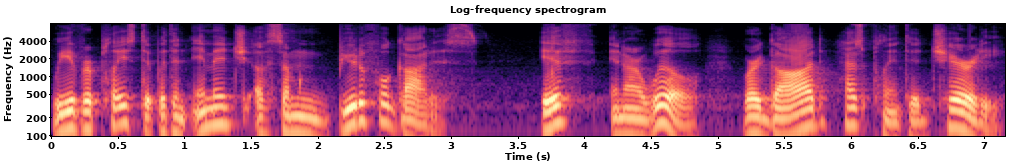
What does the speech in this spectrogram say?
we have replaced it with an image of some beautiful goddess; if in our will, where God has planted charity,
